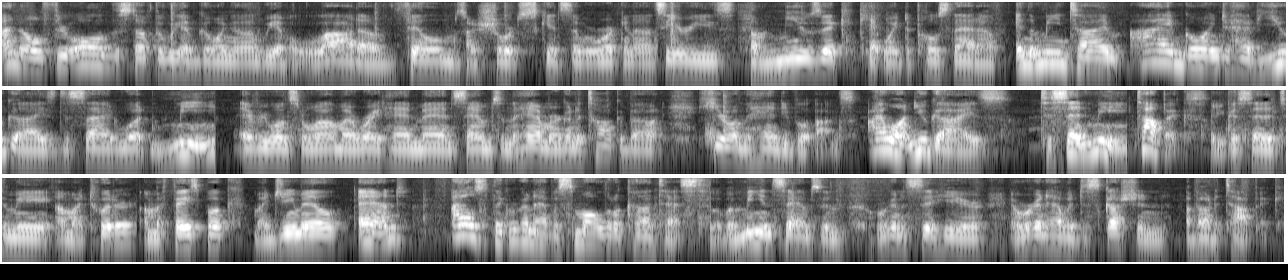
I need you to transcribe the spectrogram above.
I know through all of the stuff that we have going on, we have a lot of films, our short skits that we're working on, series, some music, can't wait to post that up. In the meantime, I'm going to have you guys decide what me, every once in a while my right hand man Samson the Hammer are going to talk about here on the Handy Vlogs. I want you guys to send me topics. You can send it to me on my Twitter, on my Facebook, my Gmail, and I also think we're to have a small little contest. But me and Samson, we're to sit here and we're to have a discussion about a topic.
